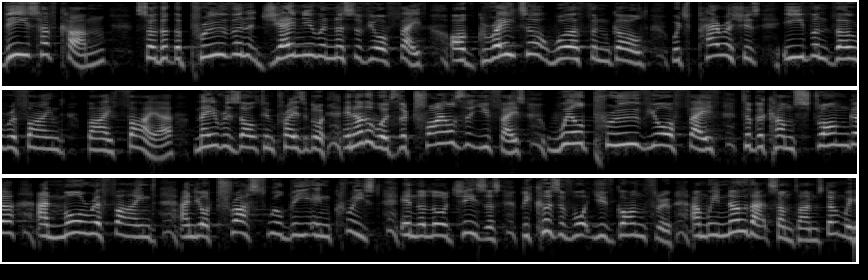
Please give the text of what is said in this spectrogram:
These have come so that the proven genuineness of your faith, of greater worth than gold, which perishes even though refined by fire, may result in praise and glory. In other words, the trials that you face will prove your faith to become stronger and more refined, and your trust will be increased in the Lord Jesus because of what you've gone through. And we know that sometimes, don't we?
